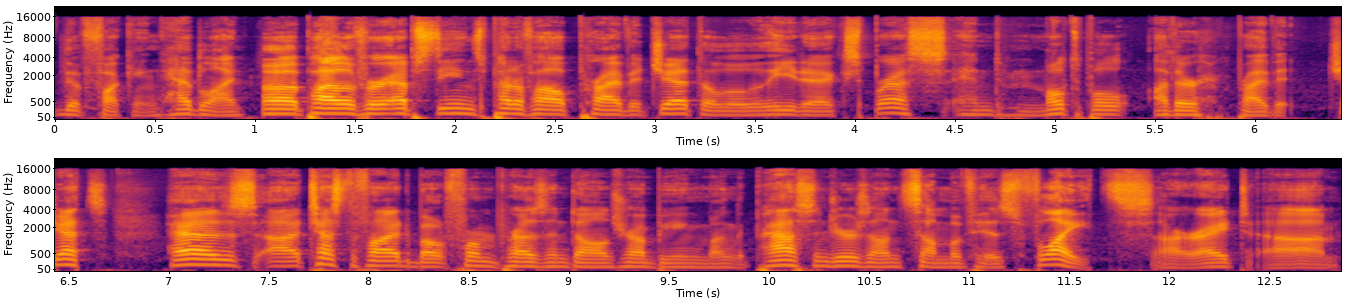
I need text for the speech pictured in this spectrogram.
the fucking headline. A pilot for Epstein's pedophile private jet, the Lolita Express, and multiple other private jets, has uh, testified about former President Donald Trump being among the passengers on some of his flights. All right. Um,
